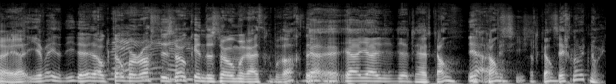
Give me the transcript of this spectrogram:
nou ja, je weet het niet. Hè? Oktober nee, Rust nee, is ook in de zomer uitgebracht. Ja, ja, ja, het kan. Ja, het kan. precies. Het kan. Zeg nooit nooit.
